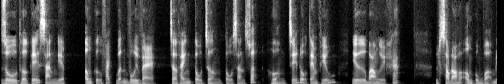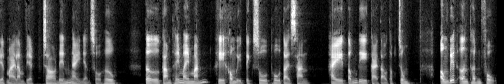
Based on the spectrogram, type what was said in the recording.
Dù thừa kế sản nghiệp, ông cự phách vẫn vui vẻ trở thành tổ trưởng tổ sản xuất hưởng chế độ tem phiếu như bao người khác. Sau đó ông cùng vợ miệt mài làm việc cho đến ngày nhận sổ hưu. Tự cảm thấy may mắn khi không bị tịch thu thu tài sản hay tống đi cải tạo tập trung. Ông biết ơn thân phụ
